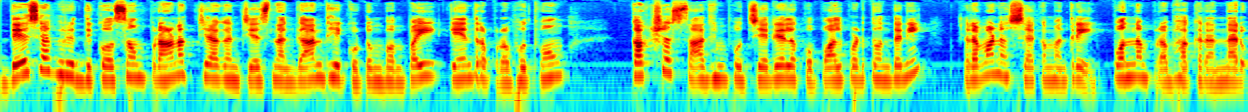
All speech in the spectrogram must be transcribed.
దేశాభివృద్ది కోసం ప్రాణత్యాగం చేసిన గాంధీ కుటుంబంపై కేంద్ర ప్రభుత్వం కక్ష సాధింపు చర్యలకు పాల్పడుతోందని రవాణా శాఖ మంత్రి పొన్నం ప్రభాకర్ అన్నారు.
